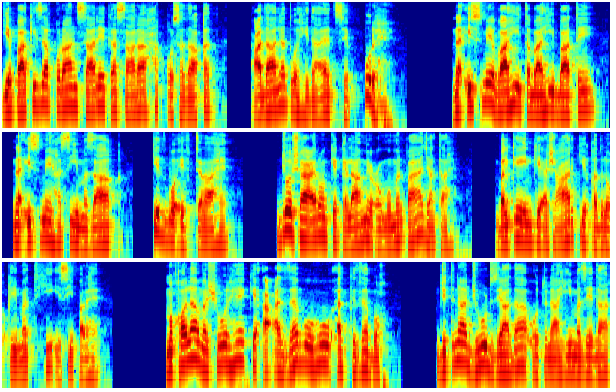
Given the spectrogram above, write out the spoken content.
یہ پاکیزہ قرآن سارے کا سارا حق و صداقت عدالت و ہدایت سے پر ہے۔ نہ اس میں واہی تباہی باتیں، نہ اس میں ہنسی مذاق کد و افطرا ہے۔ جو شاعروں کے کلام میں عموماً پایا جاتا ہے، بلکہ ان کے اشعار کی قدر و قیمت ہی اسی پر ہے۔ مقولہ مشہور ہے کہ اعذب ہو اکذب جتنا جھوٹ زیادہ اتنا ہی مزیدار۔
